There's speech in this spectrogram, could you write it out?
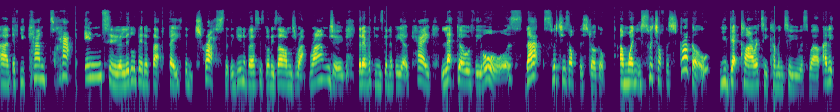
And if you can tap into a little bit of that faith and trust that the universe has got his arms wrapped around you, that everything's going to be okay, let go of the oars, that switches off the struggle. And when you switch off the struggle, you get clarity coming to you as well. And it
